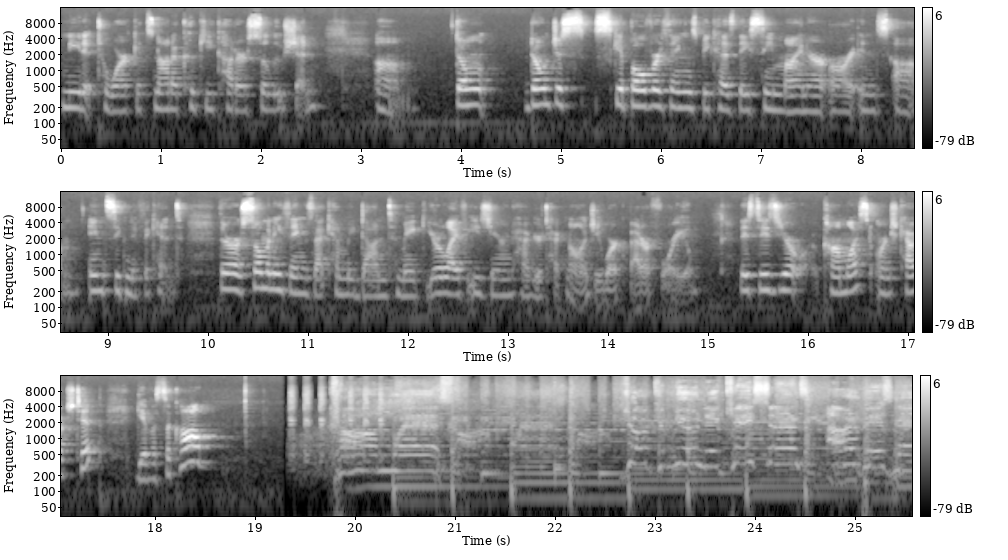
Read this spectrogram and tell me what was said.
need it to work. It's not a cookie cutter solution. Um, don't don't just skip over things because they seem minor or in, um, insignificant. There are so many things that can be done to make your life easier and have your technology work better for you. This is your CommWest Orange Couch tip. Give us a call. CommWest, your communications, our business.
